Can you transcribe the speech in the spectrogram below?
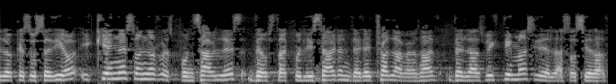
lo que sucedió y quiénes son los responsables de obstaculizar el derecho a la verdad de las víctimas y de la sociedad.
